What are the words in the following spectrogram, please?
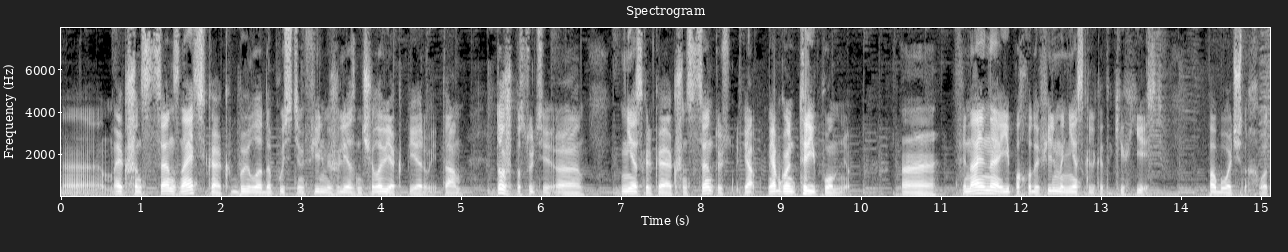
э, экшн-сцен. Знаете, как было, допустим, в фильме «Железный человек» первый. Там тоже, по сути, э, несколько экшн-сцен. То есть я, я буквально три помню. Э, финальная и по ходу фильма несколько таких есть побочных. Вот,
